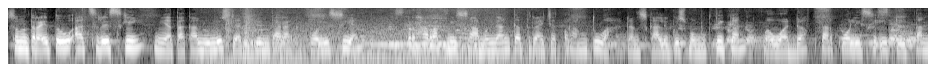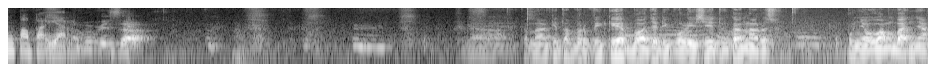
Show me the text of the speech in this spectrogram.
Sementara itu, Ats Rizky menyatakan lulus dari Bintara Kepolisian, berharap bisa mengangkat derajat orang tua dan sekaligus membuktikan bahwa daftar polisi itu tanpa bayar. Ya, karena kita berpikir bahwa jadi polisi itu kan harus punya uang banyak.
